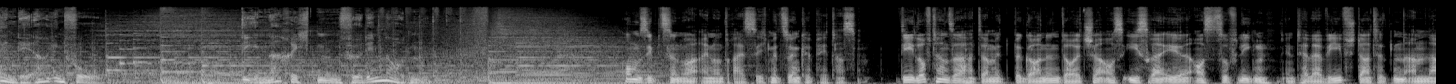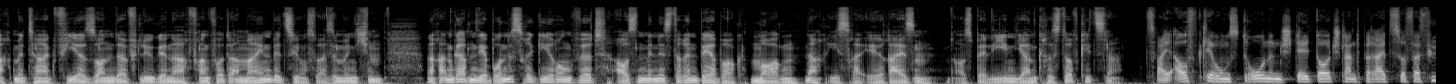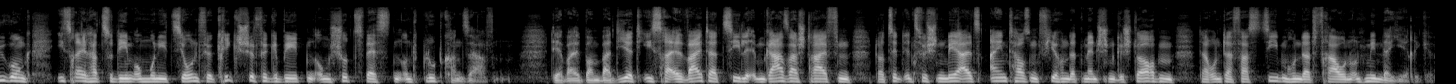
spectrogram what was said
NDR Info. Die Nachrichten für den Norden. Um 17.31 Uhr mit Sönke Peters. Die Lufthansa hat damit begonnen, Deutsche aus Israel auszufliegen. In Tel Aviv starteten am Nachmittag vier Sonderflüge nach Frankfurt am Main bzw. München. Nach Angaben der Bundesregierung wird Außenministerin Baerbock morgen nach Israel reisen. Aus Berlin Jan-Christoph Kitzler. Zwei Aufklärungsdrohnen stellt Deutschland bereits zur Verfügung. Israel hat zudem um Munition für Kriegsschiffe gebeten, um Schutzwesten und Blutkonserven. Derweil bombardiert Israel weiter Ziele im Gazastreifen. Dort sind inzwischen mehr als 1400 Menschen gestorben, darunter fast 700 Frauen und Minderjährige.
